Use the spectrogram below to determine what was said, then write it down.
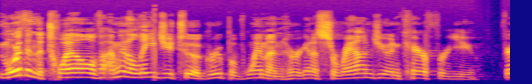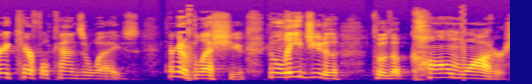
more than the 12, I'm going to lead you to a group of women who are going to surround you and care for you, very careful kinds of ways. They're going to bless you. I'm going to lead you to, to the calm waters.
